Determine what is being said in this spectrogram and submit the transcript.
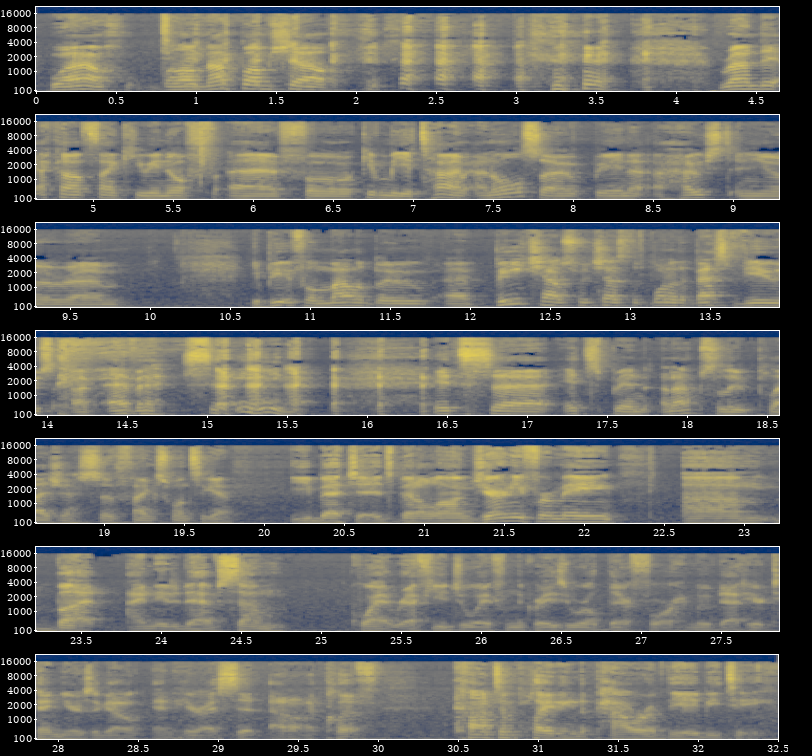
Wow. Well, on that bombshell, Randy, I can't thank you enough uh, for giving me your time and also being a host in your um, your beautiful Malibu uh, beach house, which has one of the best views I've ever seen. It's uh, it's been an absolute pleasure. So thanks once again. You betcha. It's been a long journey for me, um, but I needed to have some quiet refuge away from the crazy world. Therefore, I moved out here 10 years ago, and here I sit out on a cliff contemplating the power of the ABT.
